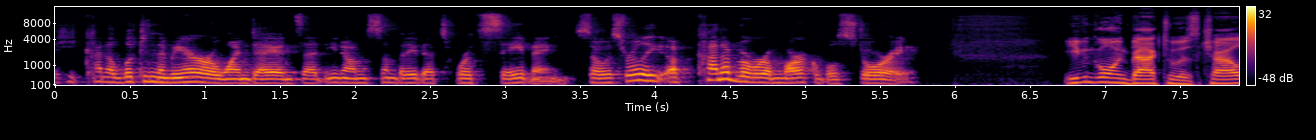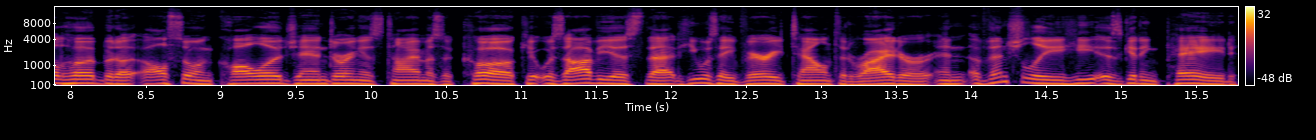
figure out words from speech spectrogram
he kind of looked in the mirror one day and said, you know, I'm somebody that's worth saving. So it's really a kind of a remarkable story even going back to his childhood, but uh, also in college and during his time as a cook, it was obvious that he was a very talented writer. And eventually he is getting paid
